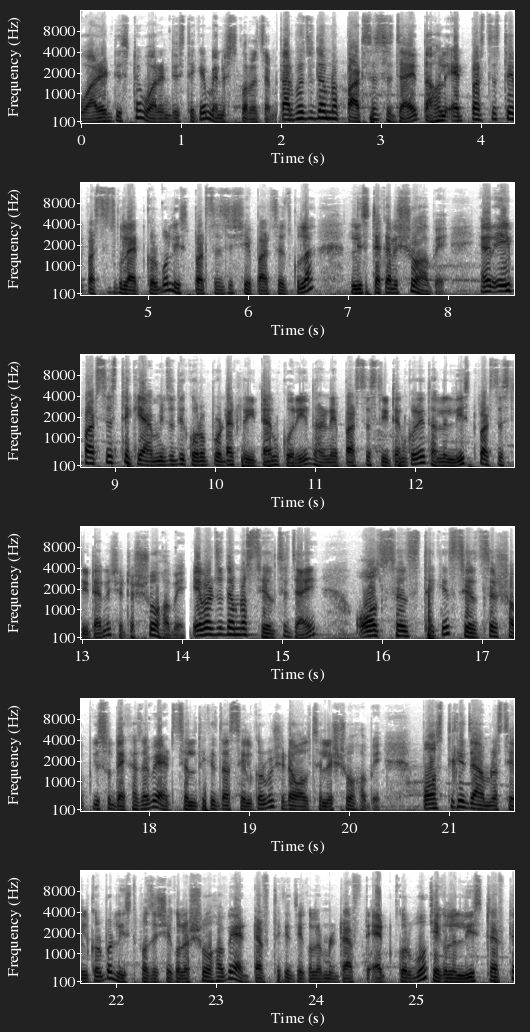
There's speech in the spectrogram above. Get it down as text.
ওয়ারেন্টিসটা ওয়ারেন্টিস থেকে ম্যানেজ করা যাবে। তারপর যদি আমরা পার্সেসে যাই, তাহলে অ্যাড পার্সেস থেকে পার্সেসগুলো অ্যাড করব। লিস্ট পার্সেসে সেই পার্সেসগুলো লিস্ট আকারে শো হবে। এর এই পার্সেস থেকে আমি যদি কোনো প্রোডাক্ট রিটার্ন করি, ধরেন এই পার্সেস রিটার্ন করি, তাহলে লিস্ট পার্সেস রিটার্নে সেটা শো হবে। এবার যদি আমরা সেলসে যাই অল সেলস থেকে সেলসের সবকিছু দেখা যাবে অ্যাড সেল সেল থেকে যা সেল করব সেটা অল সেলের শো হবে। পজ থেকে যা আমরা সেল করব লিস্ট পজে সেগুলো শো হবে। অ্যাড ড্রাফট থেকে যেগুলো আমরা ড্রাফট অ্যাড করব, সেগুলো লিস্ট ড্রাফটে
